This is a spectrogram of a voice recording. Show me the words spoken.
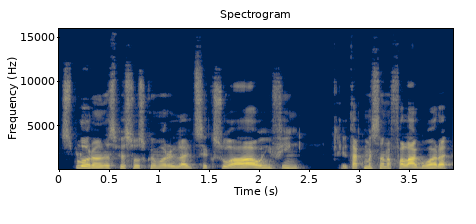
explorando as pessoas com imoralidade sexual, enfim. Ele está começando a falar agora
